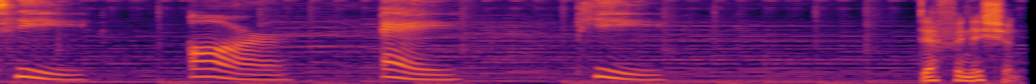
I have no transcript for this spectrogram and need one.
T R A P Definition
